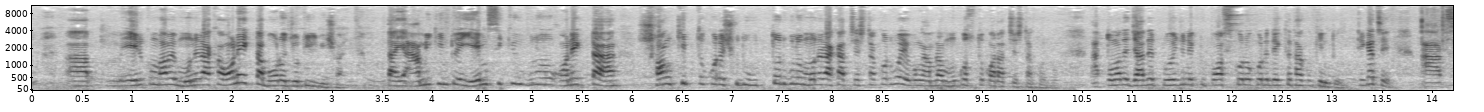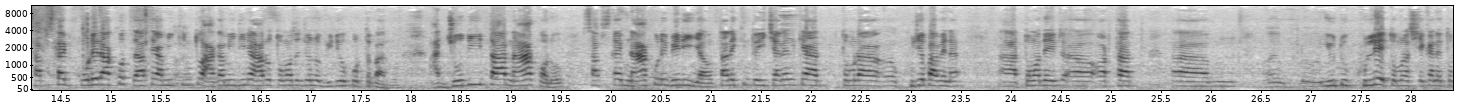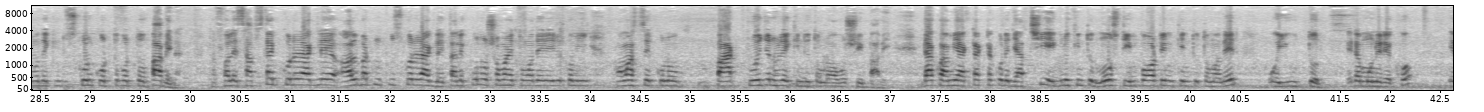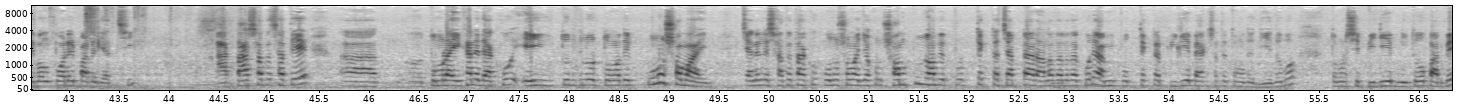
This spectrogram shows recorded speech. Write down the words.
এরকমভাবে মনে রাখা অনেকটা বড় জটিল বিষয়। তাই আমি কিন্তু এই এমসিকিউগুলো অনেকটা সংক্ষিপ্ত করে শুধু উত্তরগুলো মনে রাখার চেষ্টা করব এবং আমরা মুখস্থ করার চেষ্টা করব। আর তোমাদের যাদের প্রয়োজন একটু পজ করে করে দেখতে থাকো কিন্তু, ঠিক আছে? আর সাবস্ক্রাইব করে রাখো, যাতে আমি কিন্তু আগামী দিনে আরও তোমাদের জন্য ভিডিও করতে পারব। আর যদি তা না করো সাবস্ক্রাইব না করে বেরিয়ে যাও, তাহলে কিন্তু এই চ্যানেলকে আর তোমরা খুঁজে পাবে না। আর তোমাদের অর্থাৎ ইউটিউব খুললে তোমরা সেখানে তোমাদের কিন্তু স্ক্রোল করতে করতেও পাবে না। তো ফলে সাবস্ক্রাইব করে রাখলে অল বাটন পুশ করে রাখলে তাহলে কোনো সময় তোমাদের এরকমই কমার্সের কোনো পার্ট প্রয়োজন হলে কিন্তু তোমরা অবশ্যই পাবে। দেখো, আমি একটা একটা করে যাচ্ছি, এগুলো কিন্তু মোস্ট ইম্পর্টেন্ট কিন্তু তোমাদের ওই উত্তর, এটা মনে রেখো। এবং পরের পার্টে যাচ্ছি। আর তার সাথে সাথে তোমরা এখানে দেখো, এই উত্তরগুলোর তোমাদের কোনো সময় চ্যানেলের সাথে থাকো। কোনো সময় যখন সম্পূর্ণভাবে প্রত্যেকটা চ্যাপ্টার আলাদা আলাদা করে আমি প্রত্যেকটা পিডিএফ একসাথে তোমাদের দিয়ে দেবো। তোমরা সে পিডিএফ নিতেও পারবে।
